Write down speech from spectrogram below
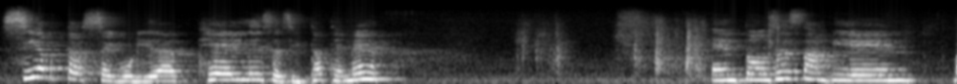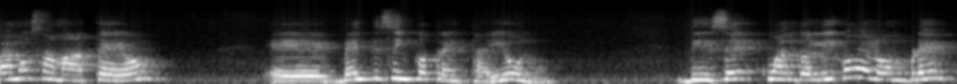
cierta seguridad que él necesita tener. Entonces también vamos a Mateo eh, 25:31. Dice, cuando el Hijo del Hombre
